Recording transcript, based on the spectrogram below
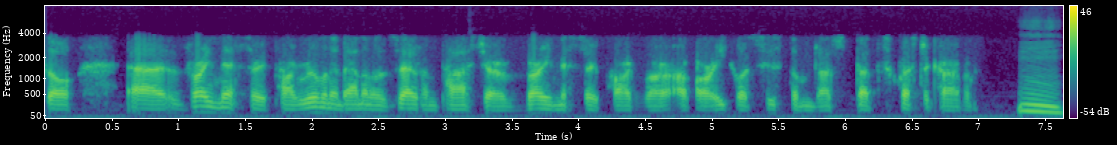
So, uh, very necessary part. Ruminant animals out on pasture are a very necessary part of our of our ecosystem that that sequester carbon. Mm.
